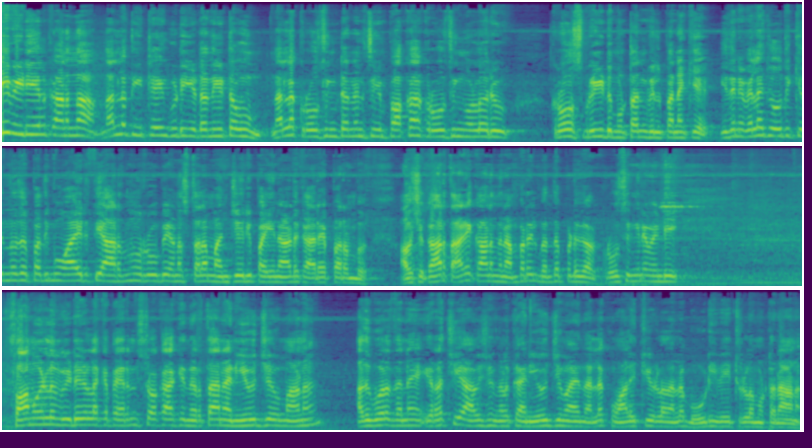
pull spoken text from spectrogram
ഈ വീഡിയോയിൽ കാണുന്ന നല്ല തീറ്റയും കൂടി ഇടനീട്ടവും നല്ല ക്രോസിംഗ് ടെൻഡൻസിയും പക്ക ക്രോസിംഗ് ഉള്ളൊരു ക്രോസ് ബ്രീഡ് മുട്ടൻ വിൽപ്പനയ്ക്ക് ഇതിന് വില ചോദിക്കുന്നത് പതിമൂവായിരത്തി അറുന്നൂറ് രൂപയാണ് സ്ഥലം മഞ്ചേരി പൈനാട് കാരേപ്പറമ്പ്. ആവശ്യക്കാർ താഴെ കാണുന്ന നമ്പറിൽ ബന്ധപ്പെടുക. ക്രോസിംഗിന് വേണ്ടി ഫാമുകളിലും വീടുകളിലൊക്കെ പേരന്റ് സ്റ്റോക്കാക്കി നിർത്താൻ അനുയോജ്യവുമാണ്. അതുപോലെ തന്നെ ഇറച്ചി ആവശ്യങ്ങൾക്ക് അനുയോജ്യമായ നല്ല ക്വാളിറ്റിയുള്ള നല്ല ബോഡി വെയിറ്റുള്ള മുട്ടനാണ്.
